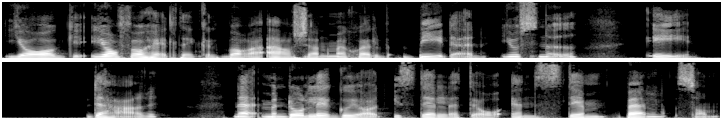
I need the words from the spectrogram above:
Jag, jag får helt enkelt bara erkänna mig själv bidden just nu i det här. Nej, men då lägger jag istället då en stämpel som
